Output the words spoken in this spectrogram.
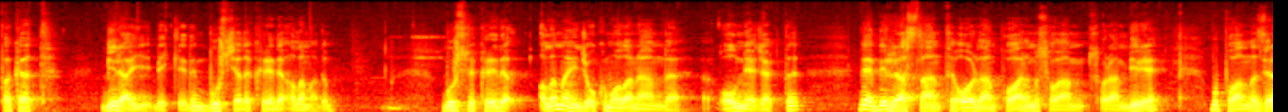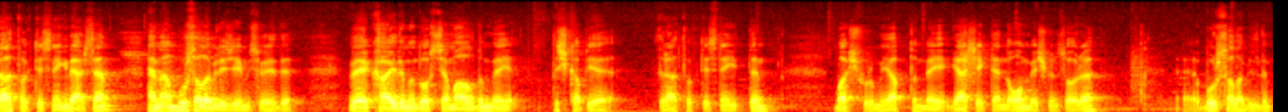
fakat bir ay bekledim, burs ya da kredi alamadım. Burs ve kredi alamayınca okuma olanağım da olmayacaktı. Ve bir rastlantı oradan puanımı soran, soran biri bu puanla ziraat fakültesine gidersem hemen burs alabileceğimi söyledi. Ve kaydımı dosyamı aldım ve dış kapıya ziraat fakültesine gittim. Başvurumu yaptım ve gerçekten de 15 gün sonra e, burs alabildim.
